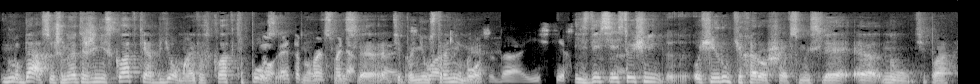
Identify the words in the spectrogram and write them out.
Ну, ну да, слушай, но это же не складки объема, это складки позы. Ну, это ну, в смысле, понятно, да, типа неустранимые. Позы, да, естественно. И здесь да. есть очень, очень руки хорошие, в смысле, э, ну, типа,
